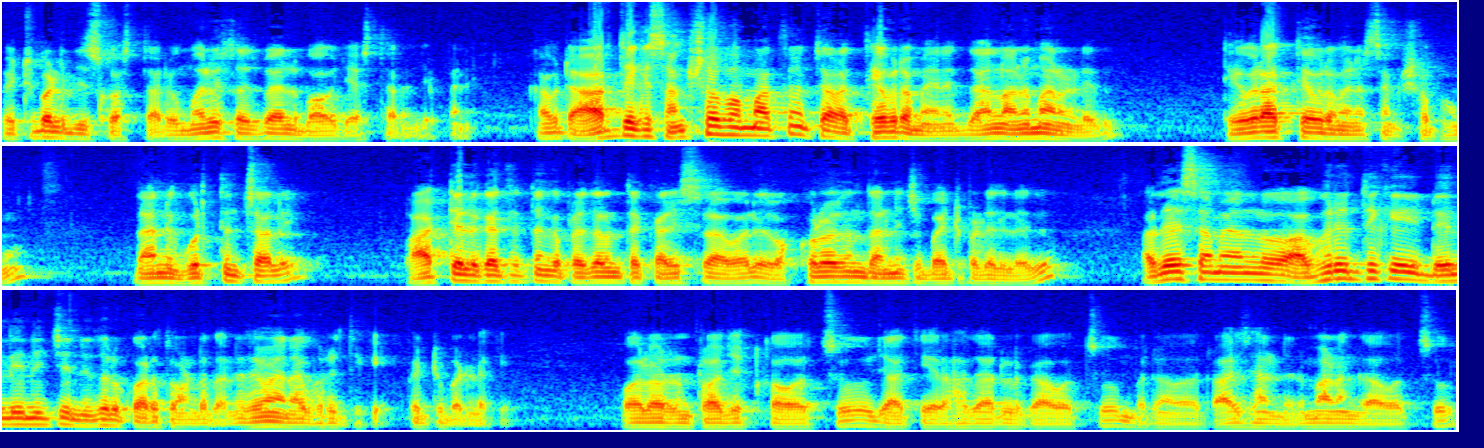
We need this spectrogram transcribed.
పెట్టుబడులు తీసుకొస్తారు మరుగు సదుపాయాలు బాగు చేస్తారని చెప్పని. కాబట్టి ఆర్థిక సంక్షోభం మాత్రం చాలా తీవ్రమైనది. దానిలో అనుమానం లేదు. తీవ్రాతి తీవ్రమైన సంక్షోభము. దాన్ని గుర్తించాలి. పార్టీలకు అతీతంగా ప్రజలంతా కలిసి రావాలి ఒక్కరోజు దాని నుంచి బయటపడేది లేదు. అదే సమయంలో అభివృద్ధికి ఢిల్లీ నుంచి నిధుల కొరత ఉండదు నిజమైన అభివృద్ధికి పెట్టుబడులకి. పోలవరం ప్రాజెక్ట్ కావచ్చు జాతీయ రహదారులు కావచ్చు రాజధాని నిర్మాణం కావచ్చు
